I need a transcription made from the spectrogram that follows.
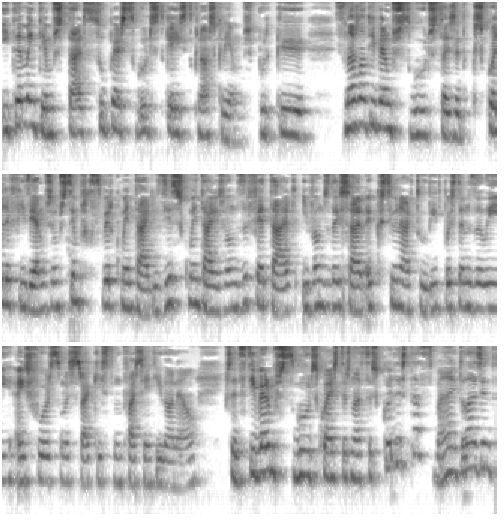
E também temos de estar super seguros de que é isto que nós queremos, porque se nós não estivermos seguros, seja de que escolha fizermos, vamos sempre receber comentários e esses comentários vão nos afetar e vão nos deixar a questionar tudo e depois estamos ali em esforço, mas será que isto me faz sentido ou não? Portanto, se estivermos seguros com estas nossas escolhas, está-se bem. Toda a gente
